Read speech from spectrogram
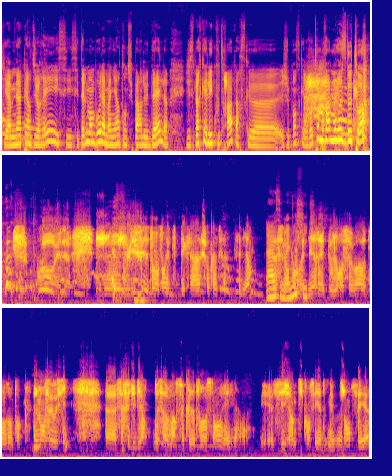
qui est amené à perdurer et c'est tellement beau la manière dont tu parles d'elle. J'espère qu'elle écoutera parce que euh, je pense qu'elle retombera amoureuse de toi. Oh, elle, je, je lui fais de temps en temps des petites déclarations comme ça, c'est bien. Ah, c'est magnifique. dire et de le recevoir de temps en temps. Elle m'en fait aussi. Euh, ça fait du bien de savoir ce que l'autre ressent et, euh, et si j'ai un petit conseil à donner aux gens, c'est euh,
